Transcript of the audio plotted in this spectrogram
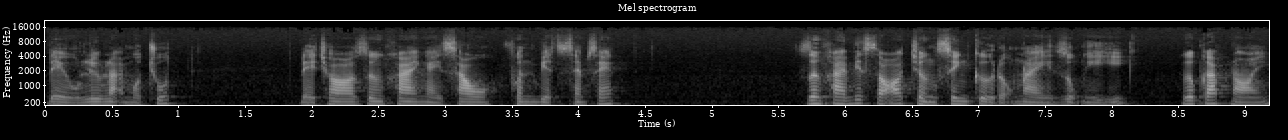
Đều lưu lại một chút, Để cho Dương Khai ngày sau phân biệt xem xét. Dương Khai biết rõ trường sinh cử động này dụng ý, Gấp gáp nói,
